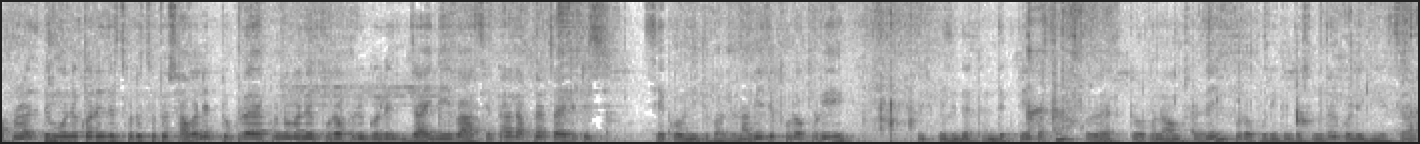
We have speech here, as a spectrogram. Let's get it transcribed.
আপনারা যদি মনে করেন যে ছোট ছোট সাবানের টুকরা এখনও মানে পুরোপুরি গলে যায়নি বা আছে, তাহলে আপনারা চাইলে একটু সেকেও নিতে পারবেন। আমি এই যে পুরোপুরি, এই যে দেখেন, দেখতেই পাচ্ছেন, পুরো একটু কোনো অংশ নেই, পুরোপুরি কিন্তু সুন্দর গলে গিয়েছে। আর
